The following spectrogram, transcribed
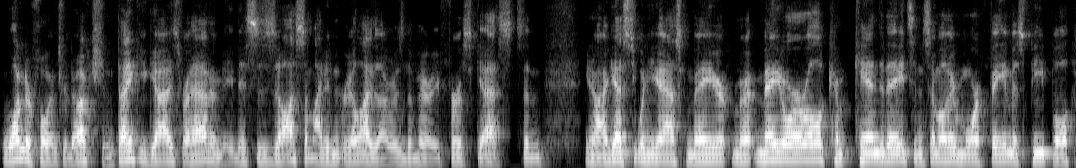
wonderful introduction. Thank you guys for having me. This is awesome. I didn't realize I was the very first guest. And, you know, I guess when you ask mayor, mayoral com- candidates and some other more famous people,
